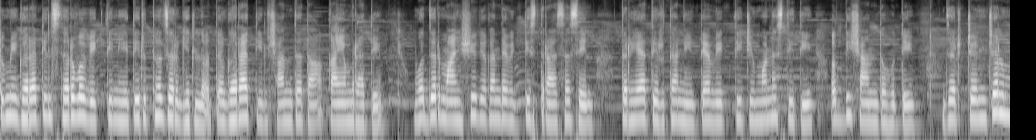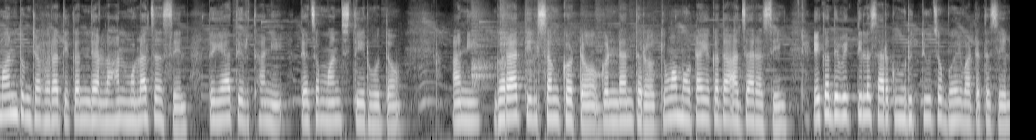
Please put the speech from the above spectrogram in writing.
तुम्ही घरातील सर्व व्यक्तीने हे तीर्थ जर घेतलं तर घरातील शांतता कायम राहते. व जर मानसिक एखाद्या व्यक्तीस त्रास असेल तर या तीर्थाने त्या व्यक्तीची मनस्थिती अगदी शांत होते. जर चंचल मन तुमच्या घरात एखाद्या लहान मुलाचं असेल तर या तीर्थाने त्याचं मन स्थिर होतं. आणि घरातील संकट गंडांतर किंवा मोठा एखादा आजार असेल एखाद्या व्यक्तीला सारखं मृत्यूचं भय वाटत असेल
